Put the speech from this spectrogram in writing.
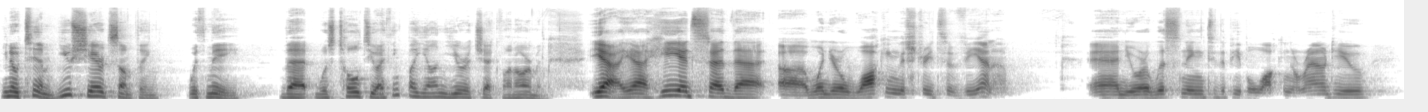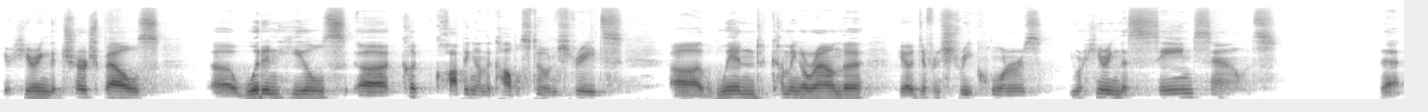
You know, Tim, you shared something with me that was told to you, I think, by Jan Jiricek von Arman. Yeah, yeah. He had said that uh, when you're walking the streets of Vienna and you are listening to the people walking around you, you're hearing the church bells, uh, wooden heels uh, on the cobblestone streets, uh, wind coming around the you know, different street corners. You are hearing the same sounds that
